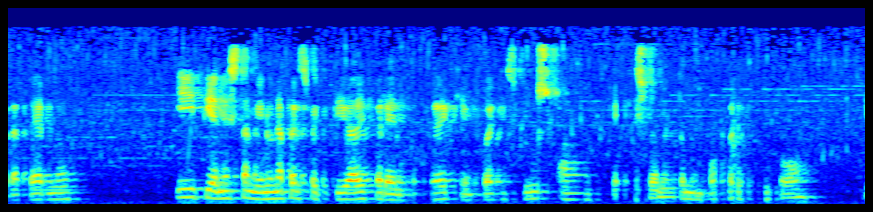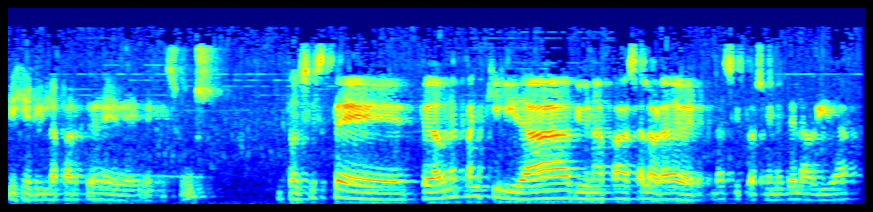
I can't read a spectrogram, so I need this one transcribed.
fraterno, y tienes también una perspectiva diferente de quién fue Jesús, aunque eso me tomó un poco de tiempo digerir la parte de, Jesús. Entonces te, te, da una tranquilidad y una paz a la hora de ver las situaciones de la vida.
